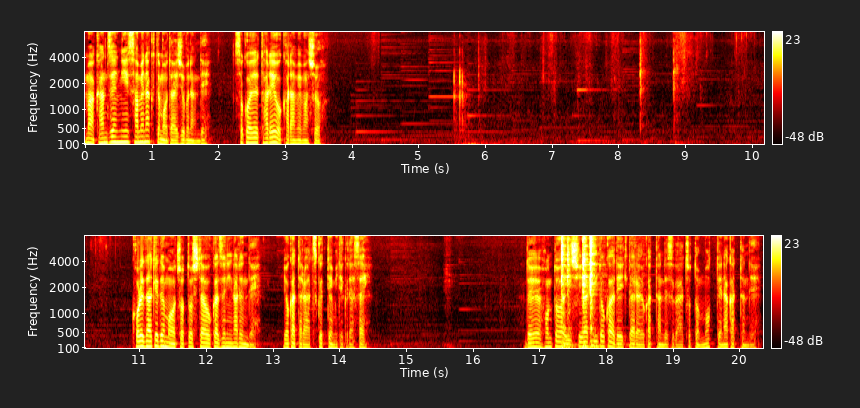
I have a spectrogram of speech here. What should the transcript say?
まあ完全に冷めなくても大丈夫なんで、そこへタレを絡めましょう。これだけでもちょっとしたおかずになるんで、よかったら作ってみてください。で、本当は石焼きとかできたらよかったんですが、ちょっと持ってなかったんで、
